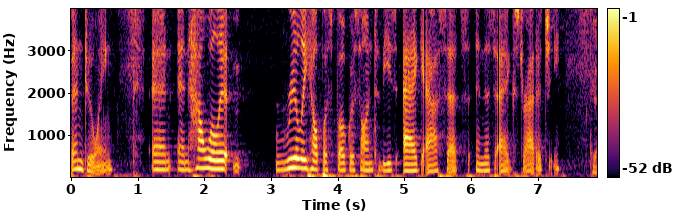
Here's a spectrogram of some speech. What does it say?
been doing and and how will it really help us focus on to these ag assets in this ag strategy Yeah.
